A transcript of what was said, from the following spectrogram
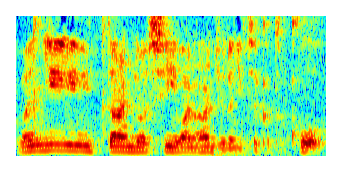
When you done your C100 and you took her to court,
